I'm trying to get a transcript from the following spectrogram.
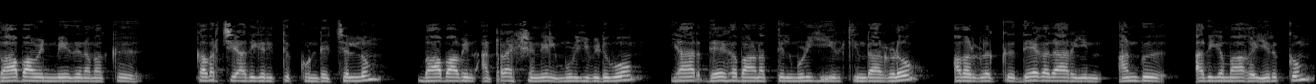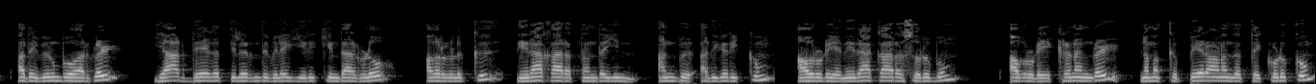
பாபாவின் மீது நமக்கு கவர்ச்சி அதிகரித்துக் கொண்டே செல்லும் பாபாவின் அட்ராக்ஷனில் மூழ்கிவிடுவோம். யார் தேகபானத்தில் மூழ்கி இருக்கின்றார்களோ அவர்களுக்கு தேகதாரியின் அன்பு அதிகமாக இருக்கும் அதை விரும்புவார்கள். யார் தேகத்திலிருந்து விலகி இருக்கின்றார்களோ அவர்களுக்கு நிராகார தந்தையின் அன்பு அதிகரிக்கும். அவருடைய நிராகார சொரூபம் அவருடைய கிரணங்கள் நமக்கு பேரானந்தத்தை கொடுக்கும்.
